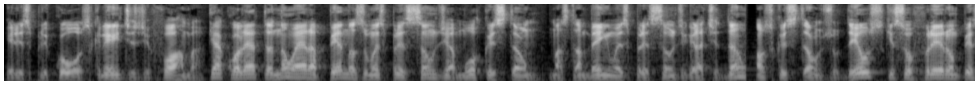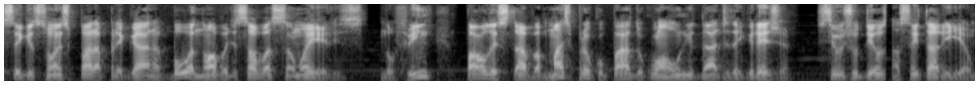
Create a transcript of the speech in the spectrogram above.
Ele explicou aos crentes de forma que a coleta não era apenas uma expressão de amor cristão, mas também uma expressão de gratidão aos cristãos judeus que sofreram perseguições para pregar a boa nova de salvação a eles. No fim, Paulo estava mais preocupado com a unidade da igreja se os judeus aceitariam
